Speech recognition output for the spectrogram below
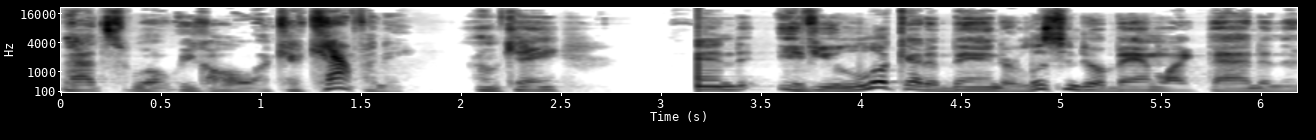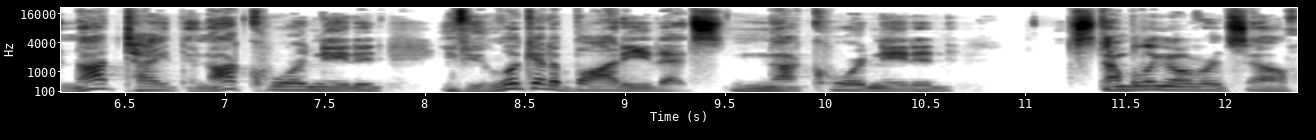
That's what we call a cacophony. Okay. And if you look at a band or listen to a band like that and they're not tight, they're not coordinated, if you look at a body that's not coordinated, stumbling over itself,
